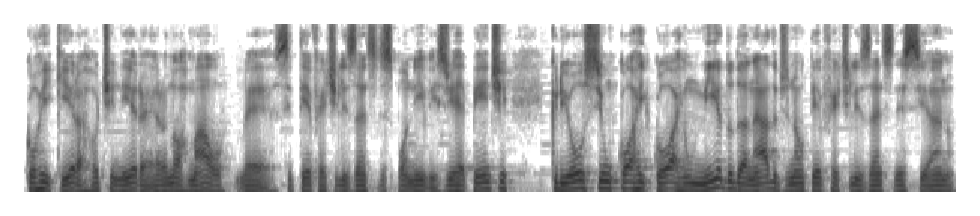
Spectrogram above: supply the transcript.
corriqueira, rotineira, era normal né, se ter fertilizantes disponíveis. De repente, criou-se um corre-corre, um medo danado de não ter fertilizantes nesse ano.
